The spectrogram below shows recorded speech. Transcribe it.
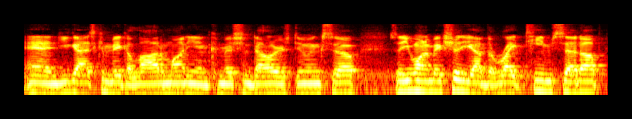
and you guys can make a lot of money in commission dollars doing so. So you wanna make sure you have the right team set up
